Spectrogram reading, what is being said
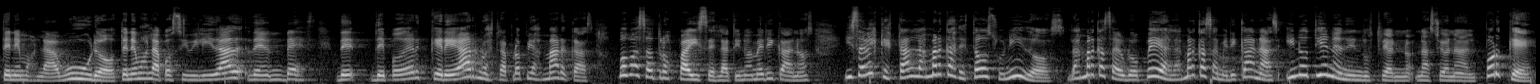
tenemos laburo, tenemos la posibilidad de, en vez de, de poder crear nuestras propias marcas, vos vas a otros países latinoamericanos y sabés que están las marcas de Estados Unidos, las marcas europeas, las marcas americanas, y no tienen industria nacional. ¿Por qué?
